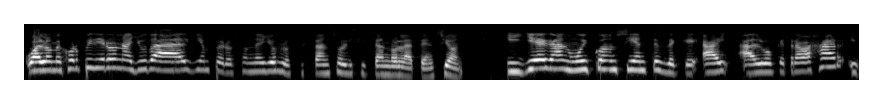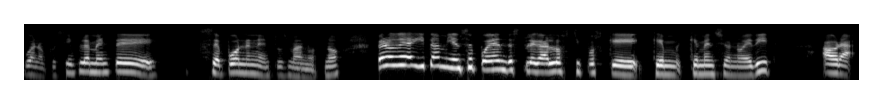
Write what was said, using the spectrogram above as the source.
o a lo mejor pidieron ayuda a alguien, pero son ellos los que están solicitando la atención. Y llegan muy conscientes de que hay algo que trabajar y bueno, pues simplemente se ponen en tus manos, ¿no? Pero de ahí también se pueden desplegar los tipos que, que, mencionó Edith. Ahora,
